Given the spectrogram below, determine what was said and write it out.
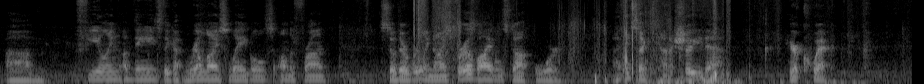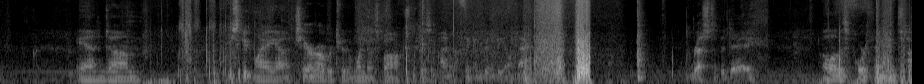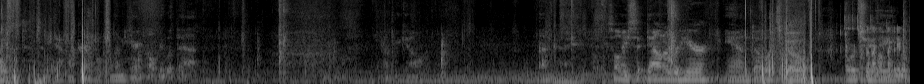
um, feeling of these. They got real nice labels on the front, so they're really nice. BrailleBibles.org. I guess I can kind of show you that here quick. And um, scoot my uh, chair over to the Windows box because I don't think I'm going to be on Mac rest of the day. Oh, this poor thing needs tightened. I need to have my grandma come in here and help me with that. There we go. Okay. So let me sit down over here and uh, let's go over to the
